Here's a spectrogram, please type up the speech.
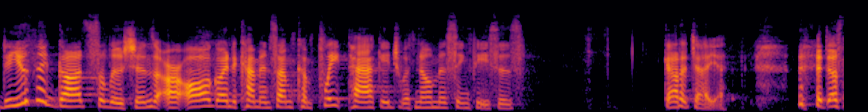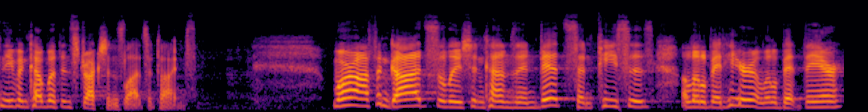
Do you think God's solutions are all going to come in some complete package with no missing pieces? Gotta tell you, it doesn't even come with instructions lots of times. More often, God's solution comes in bits and pieces, a little bit here, a little bit there.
